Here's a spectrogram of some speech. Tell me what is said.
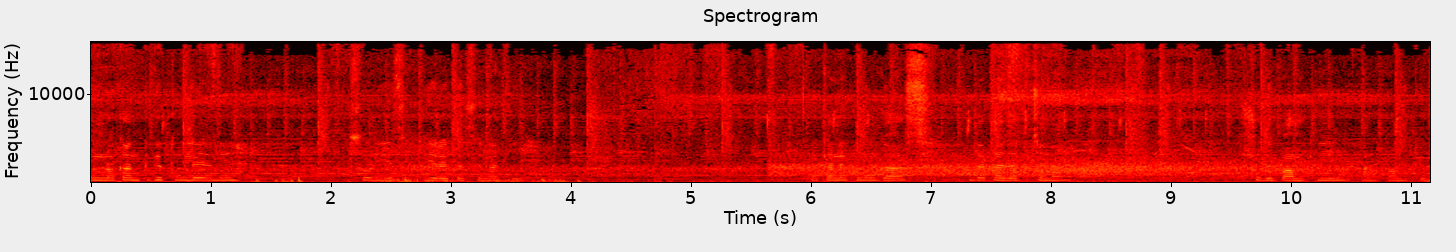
অন্য কান থেকে তুলে এনে ছড়িয়ে ছিটিয়ে রেখেছে নাকি। এখানে কোনো গাছ দেখা যাচ্ছে না, শুধু পামকিন আর pumpkin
